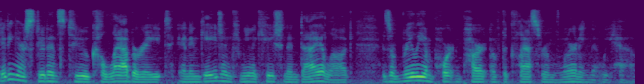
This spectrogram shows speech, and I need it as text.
getting our students to collaborate and engage in communication and dialogue is a really important part of the classroom learning that we have.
